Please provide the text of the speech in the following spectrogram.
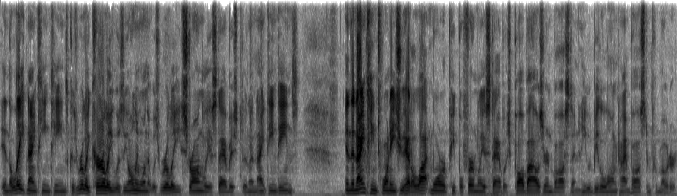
in the late 19 teens, because really Curley was the only one that was really strongly established in the 19 teens. In the 1920s, you had a lot more people firmly established. Paul Bowser in Boston, and he would be the longtime Boston promoter.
